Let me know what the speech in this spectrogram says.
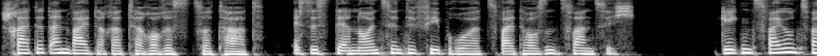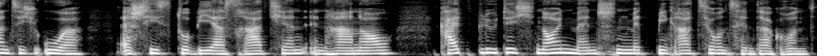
schreitet ein weiterer Terrorist zur Tat. Es ist der 19. Februar 2020. Gegen 22 Uhr erschießt Tobias Rathjen in Hanau kaltblütig neun Menschen mit Migrationshintergrund.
